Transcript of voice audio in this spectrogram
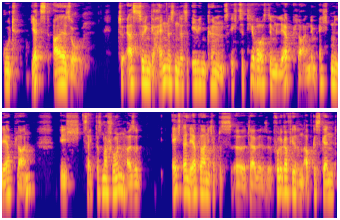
Gut, jetzt also zuerst zu den Geheimnissen des ewigen Könnens. Ich zitiere aus dem Lehrplan, dem echten Lehrplan. Ich zeige das mal schon. Also echter Lehrplan. Ich habe das äh, teilweise fotografiert und abgescannt,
